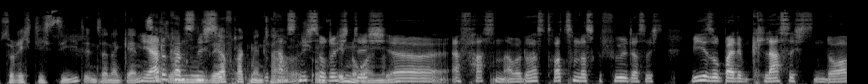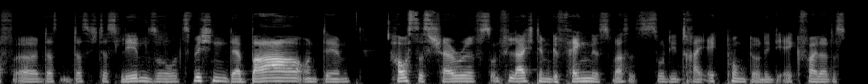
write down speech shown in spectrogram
so richtig sieht in seiner Gänze, Ja, du kannst nur nicht sehr so, du fragmentarisch kannst nicht so richtig äh, erfassen, aber du hast trotzdem das Gefühl, dass ich wie so bei dem klassischsten Dorf, äh, dass, dass ich das Leben so zwischen der Bar und dem Haus des Sheriffs und vielleicht dem Gefängnis, was ist so die drei Eckpunkte oder die Eckpfeiler des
